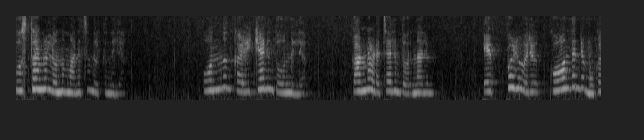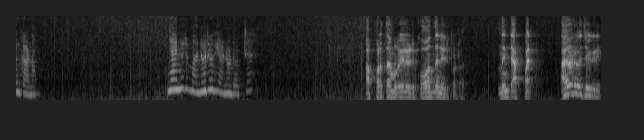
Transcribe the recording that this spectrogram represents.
പുസ്തകങ്ങളിലൊന്നും മനസ്സ് നിൽക്കുന്നില്ല. ഒന്നും കഴിക്കാനും തോന്നുന്നില്ല. കണ്ണടച്ചാലും തുറന്നാലും എപ്പോഴും ഒരു കോന്തന്റെ മുഖം കാണാം. ഞാനൊരു മനോരോഗിയാണോ ഡോക്ടർ? അപ്പുറത്തെ മുറിയിൽ ഒരു കോന്തൻ ഇരിപ്പുണ്ട്. നിന്റെ അപ്പൻ. അതിനോട് വെച്ചേക്കടി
